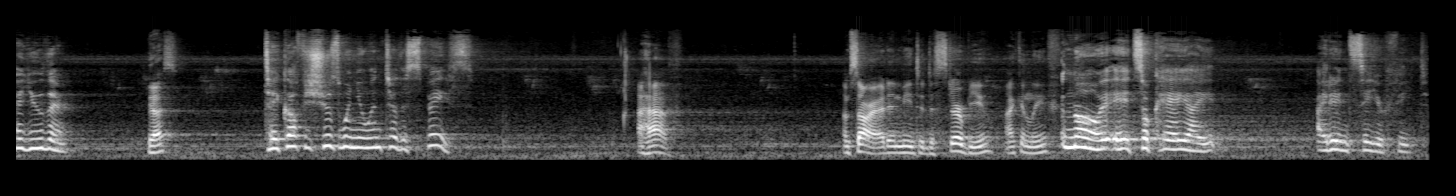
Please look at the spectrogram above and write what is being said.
Hey, you there. Yes? Take off your shoes when you enter the space. I have. I'm sorry, I didn't mean to disturb you. I can leave. No, it's okay. I. I didn't see your feet.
